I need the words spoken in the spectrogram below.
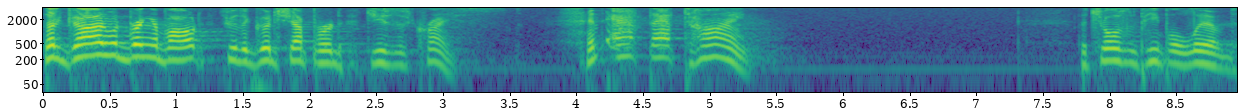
that God would bring about through the Good Shepherd, Jesus Christ. And at that time, the chosen people lived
